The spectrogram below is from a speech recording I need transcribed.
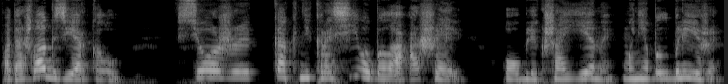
Подошла к зеркалу. Все же, как некрасиво была Ашель, облик Шаены мне был ближе.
